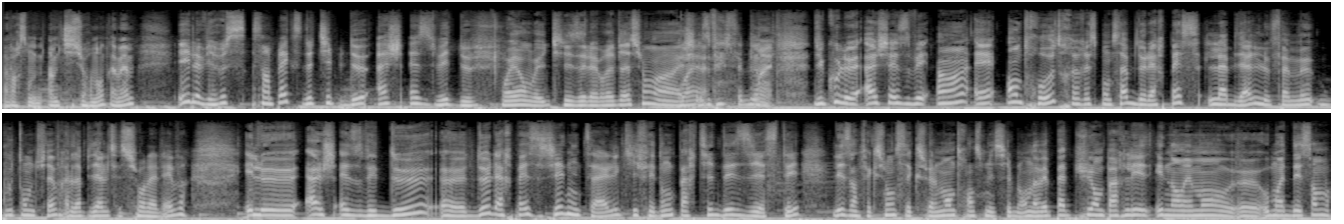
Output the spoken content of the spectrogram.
avoir son, un petit surnom quand même. Et le virus simplex de type 2 HSV2. Ouais, on va utiliser l'abréviation. hein, Ouais. HSV, c'est bien. Ouais. Du coup, le HSV1 est entre autres responsable de l'herpès labial, le fameux bouton de fièvre. Labial, c'est sur la lèvre. Et le HSV2 euh, de l'herpès génital, qui fait donc partie des IST, les infections sexuellement transmissibles. On n'avait pas pu en parler énormément euh, au mois de décembre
